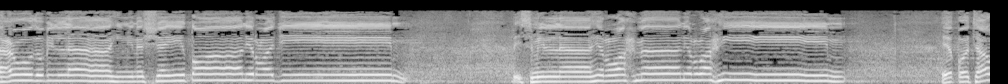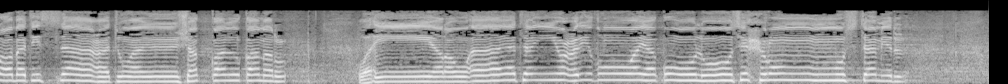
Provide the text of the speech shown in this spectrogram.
أعوذ بالله من الشيطان الرجيم. بسم الله الرحمن الرحيم. اقتربت الساعة وانشق القمر. وإن يروا آية يعرضوا ويقولوا سحر مستمر.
